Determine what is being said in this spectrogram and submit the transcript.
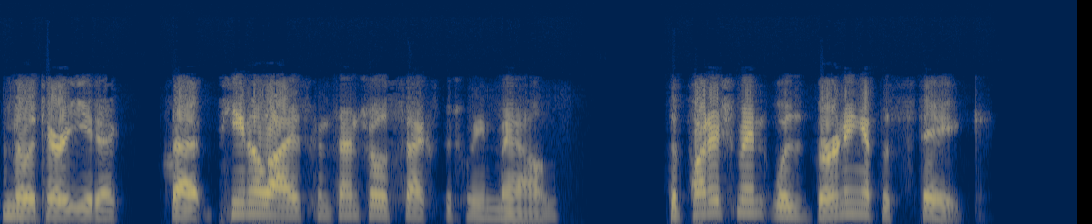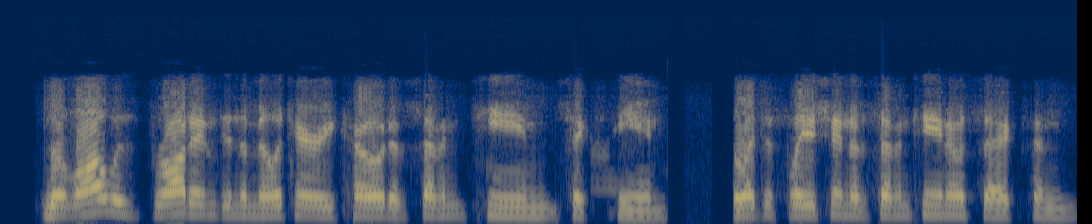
military edict that penalized consensual sex between males. The punishment was burning at the stake. The law was broadened in the military code of 1716. The legislation of 1706 and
